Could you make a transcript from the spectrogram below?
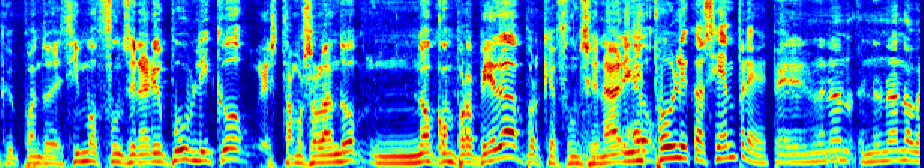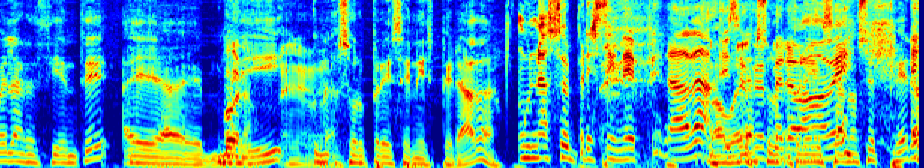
que cuando decimos funcionario público, estamos hablando no con propiedad, porque funcionario... público siempre. Pero en una, en una novela reciente eh, eh, Bueno, leí eh, una sorpresa inesperada. Una sorpresa inesperada. No, Eso la que- sorpresa ver. no se espera.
